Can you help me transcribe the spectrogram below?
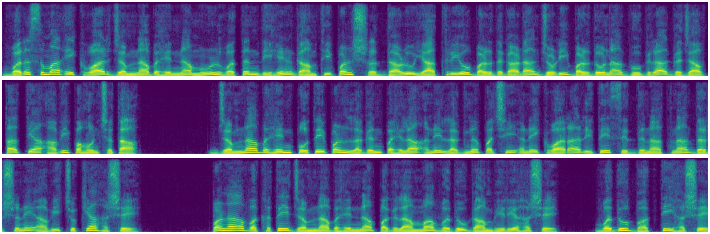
વરસમાં એકવાર જમનાબહેનના મૂળ વતન દિહેણ ગામથી પણ શ્રદ્ધાળુ યાત્રીઓ બળદગાડા જોડી બળદોના ઘૂઘરા ગજાવતા ત્યાં આવી પહોંચતા. જમનાબહેન પોતે પણ લગ્ન પહેલા અને લગ્ન પછી અનેકવાર આ રીતે સિદ્ધનાથના દર્શને આવી ચૂક્યા હશે. પણ આ વખતે જમનાબહેનના પગલાંમાં વધુ ગાંભીર્ય હશે, વધુ ભક્તિ હશે.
